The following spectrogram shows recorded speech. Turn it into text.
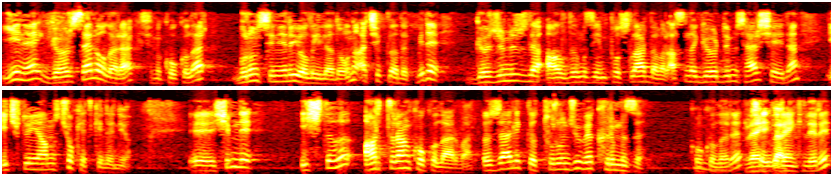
Yine görsel olarak şimdi kokular burun siniri yoluyla da onu açıkladık. Bir de gözümüzle aldığımız impulslar da var. Aslında gördüğümüz her şeyden iç dünyamız çok etkileniyor. E, şimdi iştahı artıran kokular var. Özellikle turuncu ve kırmızı kokuları, şey, Renkler. renkleri,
